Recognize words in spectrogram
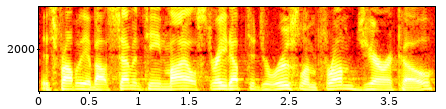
It's probably about 17 miles straight up to Jerusalem from Jericho.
